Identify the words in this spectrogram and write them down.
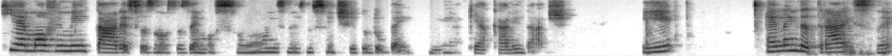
que é movimentar essas nossas emoções né, no sentido do bem, né, que é a caridade. E ela ainda traz né,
